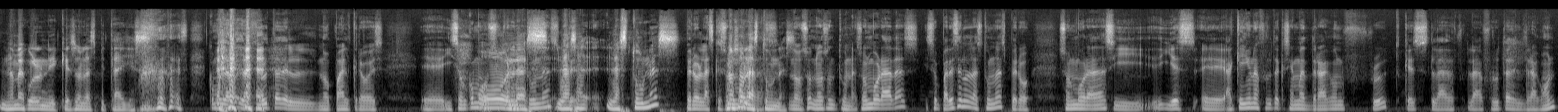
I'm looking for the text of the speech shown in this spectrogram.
no me acuerdo ni qué son las pitayas. como la, la, fruta del nopal creo es. Eh, y son como, oh, las, tunas. Las, tunas? Pero las que son No son las tunas. No son, no son tunas, son moradas. Y se parecen a las tunas, pero son moradas y, y es... Eh, aquí hay una fruta que se llama dragon fruit, que es la, la fruta del dragón.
